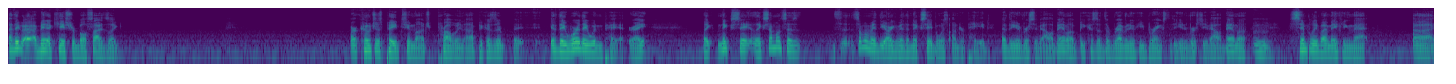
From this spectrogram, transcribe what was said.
I think I made a case for both sides. Like, are coaches paid too much? Probably not, because they're if they were, they wouldn't pay it, right? Like Nick say, like someone says, someone made the argument that Nick Saban was underpaid at the University of Alabama because of the revenue he brings to the University of Alabama, simply by making that uh,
